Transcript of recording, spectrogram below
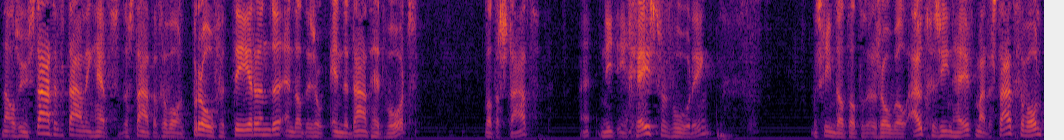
Nou, als u een statenvertaling hebt, dan staat er gewoon profeterende. En dat is ook inderdaad het woord. Wat er staat. Niet in geestvervoering. Misschien dat dat er zo wel uitgezien heeft, maar er staat gewoon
